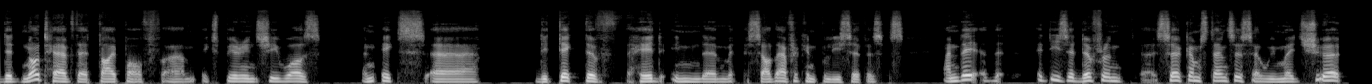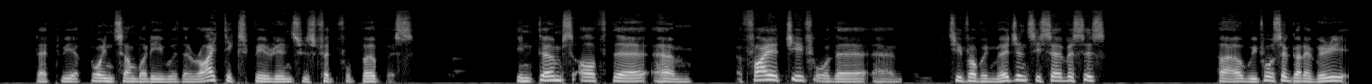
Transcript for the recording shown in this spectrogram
did not have that type of um, experience. She was an ex uh, detective head in the South African police services, and they, the, it is a different uh, circumstances. So we made sure that we appoint somebody with the right experience who's fit for purpose. In terms of the um, fire chief or the uh, chief of emergency services, uh, we've also got a very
